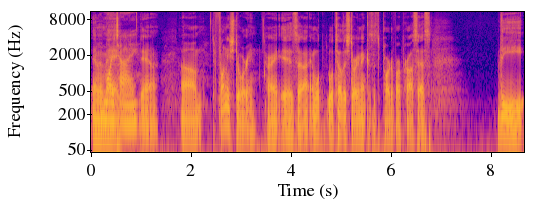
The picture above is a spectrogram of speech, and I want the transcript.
MMA, Muay Thai. Yeah. Um, funny story, right? Is uh, and we'll we'll tell this story, man, because it's part of our process. The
